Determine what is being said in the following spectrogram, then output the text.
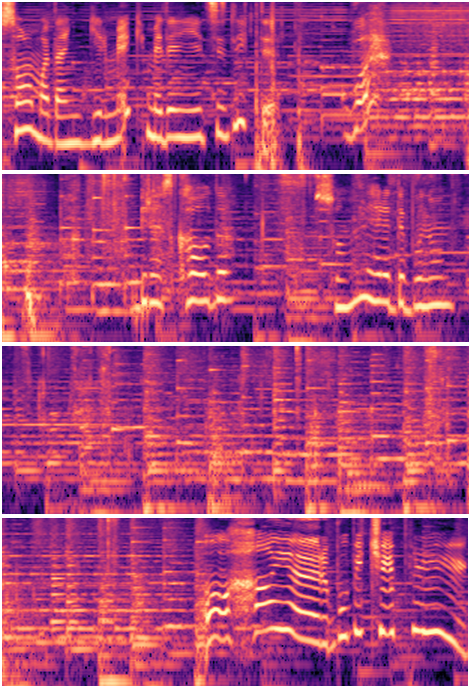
Sormadan girmek medeniyetsizliktir. What? Biraz kaldı. Sonu nerede bunun? Oh hayır bu bir çöplük.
